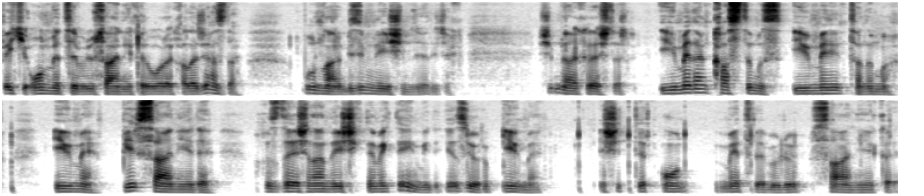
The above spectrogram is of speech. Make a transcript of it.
peki 10 metre bölü saniye kare olarak alacağız da bunlar bizim ne işimize yarayacak? Şimdi arkadaşlar ivmeden kastımız ivmenin tanımı. İvme bir saniyede hızda yaşanan değişiklik demek değil miydi? Yazıyorum ivme eşittir 10 metre bölü saniye kare.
